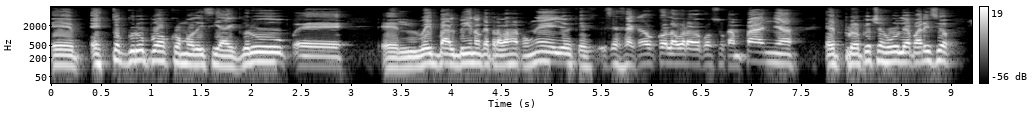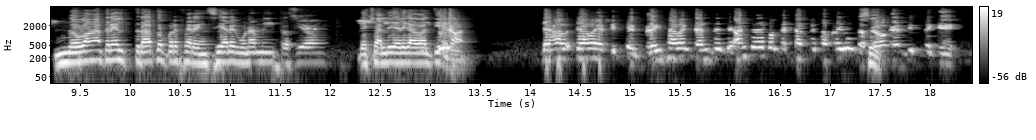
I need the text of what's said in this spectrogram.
eh, estos grupos como DCI Group, eh, el Luis Balbino que trabaja con ellos, que se ha colaborado con su campaña, el propio Che Julio Aparicio, no van a tener trato preferencial en una administración de Charlie Delgado al tiempo. Mira, déjame, decirte, precisamente antes, antes de contestarte esta pregunta, tengo que decirte que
